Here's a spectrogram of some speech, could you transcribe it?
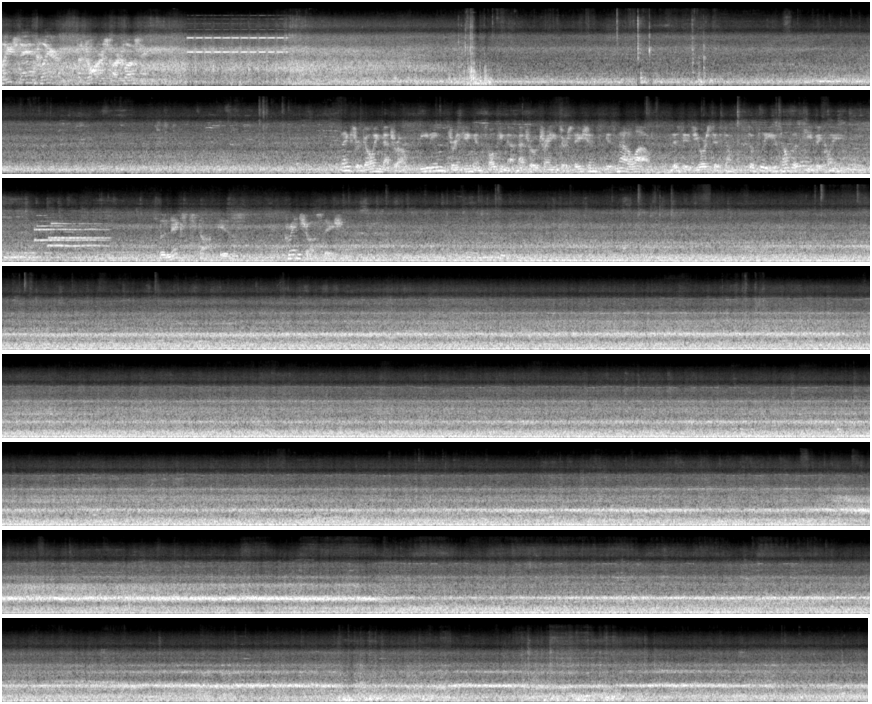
Please stand clear. The doors are closing. Thanks for going Metro. Eating, drinking, and smoking on Metro trains or stations is not allowed. This is your system, so please help us keep it clean. The next stop is Crenshaw Station.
